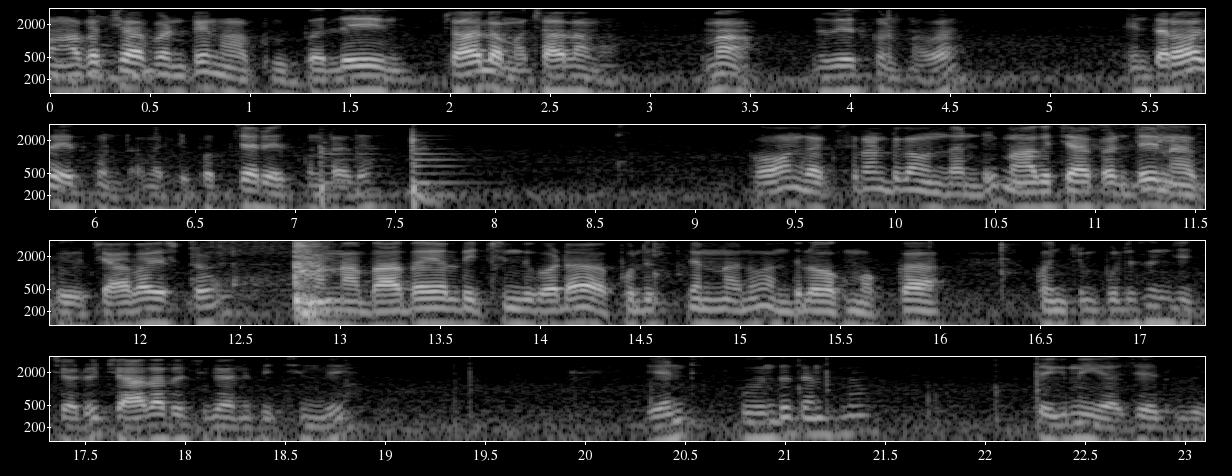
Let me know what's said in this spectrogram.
మాగ చేప అంటే నాకు భలే చాలమ్మా చాలమ్మా. అమ్మా నువ్వు వేసుకుంటున్నావా నేను తర్వాత వేసుకుంటా మళ్ళీ పప్పుచారు వేసుకుంటాగా? బాగుంది ఎక్సలెంట్గా ఉందండి. మాగ చేప అంటే నాకు చాలా ఇష్టం. మొన్న బాబాయ్ వాళ్ళు ఇచ్చింది కూడా పులుసు తిన్నాను. అందులో ఒక మొక్క కొంచెం పులుసు ఉంచి ఇచ్చాడు. చాలా రుచిగా అనిపించింది. ఏంటి స్పూన్తో తింటున్నావు? తెగినాయి ఆ చేతులు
